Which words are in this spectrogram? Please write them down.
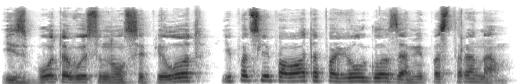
Из бота высунулся пилот и подслеповато повел глазами по сторонам.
